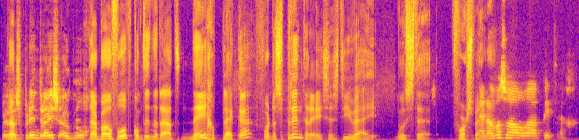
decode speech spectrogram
Een Daar- sprintrace ook nog. Daarbovenop komt inderdaad negen plekken voor de sprintraces die wij moesten ja, voorspellen. dat was wel eh, pittig.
